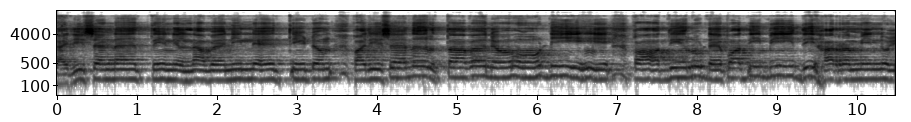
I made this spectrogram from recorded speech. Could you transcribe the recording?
കരിശണത്തിനിൽ അവനിലെത്തിടും പരിശതർത്തവനോടി കാതിറുടെ പതിബീതി ഹറമിനുൽ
